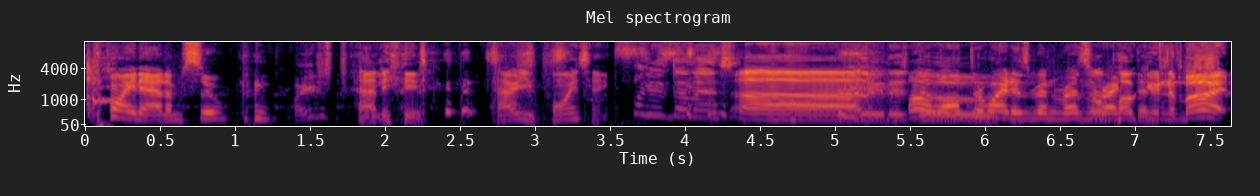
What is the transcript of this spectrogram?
Point at him, soup. why are you just? How do you? How are you pointing? Look at this dumbass. Ah, look at this dude. Oh, Walter White has been resurrected. I'm gonna resurrected. poke you in the butt.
